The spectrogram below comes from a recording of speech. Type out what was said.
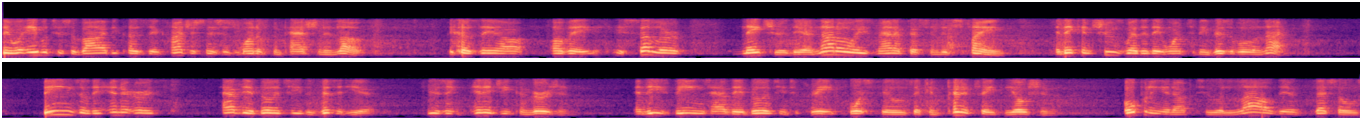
They were able to survive because their consciousness is one of compassion and love. Because they are of a, a subtler nature, they are not always manifest in this plane, and they can choose whether they want to be visible or not. Beings of the inner earth have the ability to visit here using energy conversion and these beings have the ability to create force fields that can penetrate the ocean, opening it up to allow their vessels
